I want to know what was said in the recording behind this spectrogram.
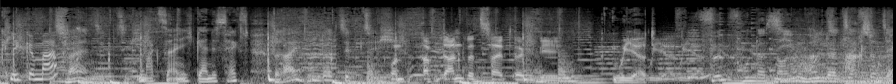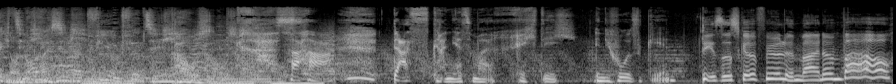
Klick gemacht. 72. Magst du eigentlich gerne Sex? 370. Und ab dann wird's halt irgendwie weird. 500, 766, 344, 1000. Haha, das kann jetzt mal richtig in die Hose gehen. Dieses Gefühl in meinem Bauch.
